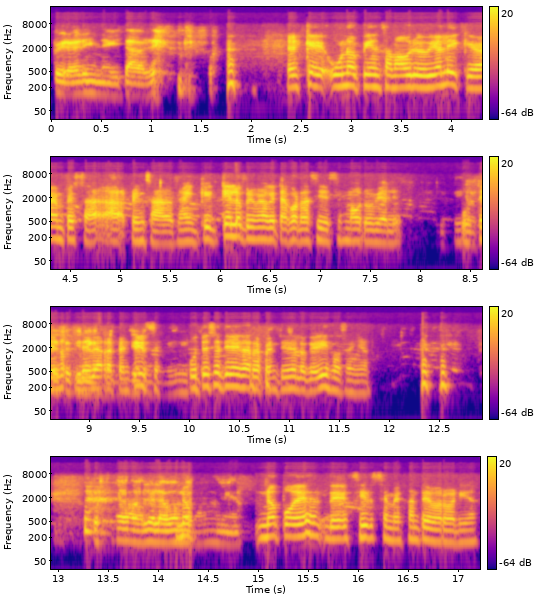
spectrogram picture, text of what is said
pero era inevitable. Es que uno piensa Mauro Viale y que va a empezar a pensar, o sea, ¿qué, qué es lo primero que te acuerdas si decís Mauro Viale? Usted no- se tiene debe arrepentirse. Usted se tiene que arrepentir de lo que dijo, señor. La bomba, No. no podés decir semejante barbaridad.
